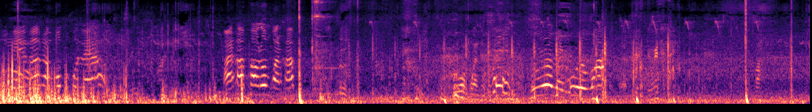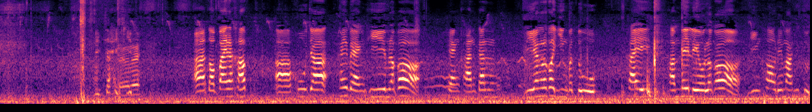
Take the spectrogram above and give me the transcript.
โอเคครับเราครบทุกคนแล้ว ไปครับเข้าร่มก่อนครับ คู่ผมวันรู้ว่าไม่พูดหรอวะยังไม่ถ่ายดีใจเจอคิดเลยอ่าต่อไปนะครับอ่าครูจะให้แบ่งทีมแล้วก็แข่งขันกันเลี้ยงแล้วก็ยิงประตู ใครทำได้เร็วแล้วก็ยิงเข้าได้มากที่สุด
